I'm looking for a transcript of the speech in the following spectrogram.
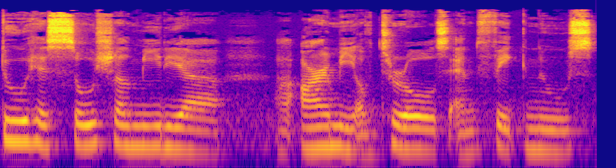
to his social media uh, army of trolls and fake news,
